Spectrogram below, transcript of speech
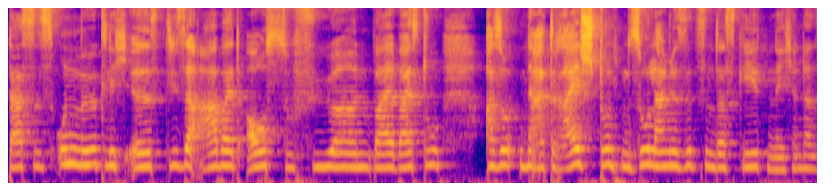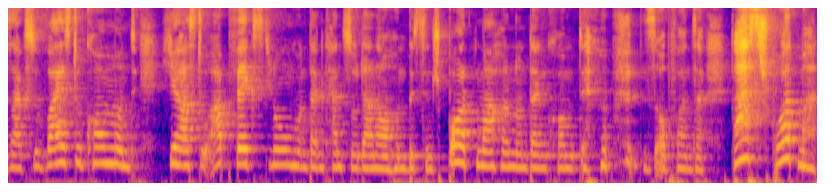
dass es unmöglich ist, diese Arbeit auszuführen, weil, weißt du, also na, drei Stunden so lange sitzen, das geht nicht. Und dann sagst du, weißt du, komm und hier hast du Abwechslung und dann kannst du dann auch ein bisschen Sport machen und dann kommt das Opfer und sagt, was, Sport machen?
